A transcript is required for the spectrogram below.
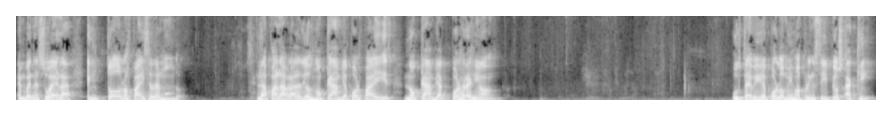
en Venezuela, en todos los países del mundo. La palabra de Dios no cambia por país, no cambia por región. Usted vive por los mismos principios aquí.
